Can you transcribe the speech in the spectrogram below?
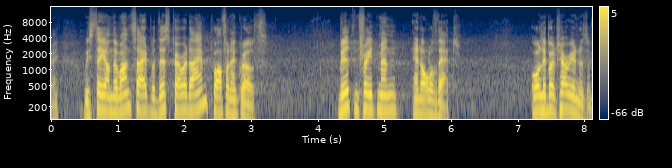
Okay? We stay on the one side with this paradigm, profit and growth. Milton Friedman, and all of that. Or libertarianism.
